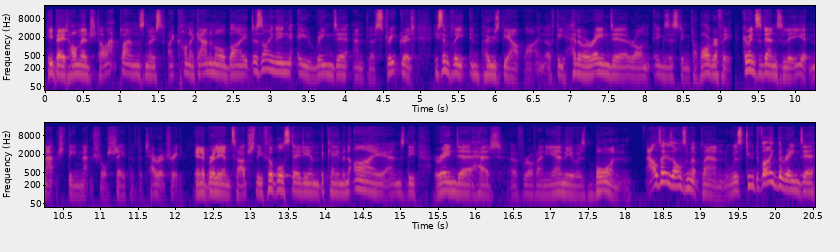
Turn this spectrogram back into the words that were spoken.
He paid homage to Lapland's most iconic animal by designing a reindeer antler street grid. He simply imposed the outline of the head of a reindeer on existing topography. Coincidentally, it matched the natural shape of the territory. In a brilliant touch, the football stadium became an eye, and the reindeer head of Rovaniemi was born. Aalto's ultimate plan was to divide the reindeer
